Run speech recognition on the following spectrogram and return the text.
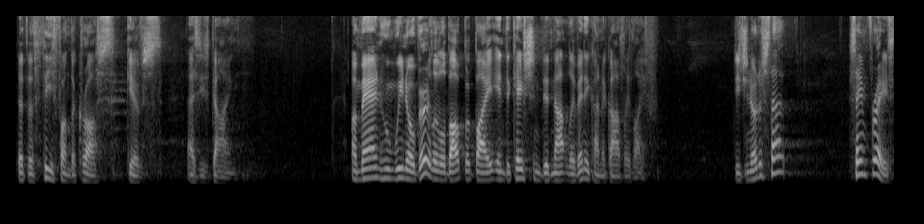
that the thief on the cross gives as he's dying. A man whom we know very little about, but by indication did not live any kind of godly life. Did you notice that? Same phrase.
